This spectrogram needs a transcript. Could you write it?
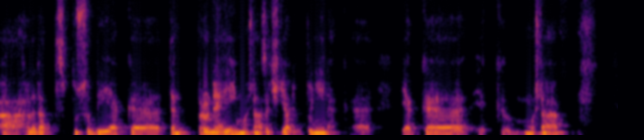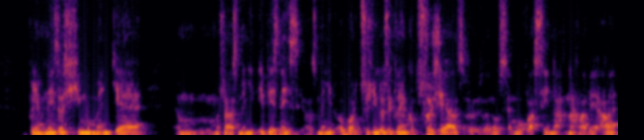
a hledat způsoby, jak eh, ten prodej možná začít dělat úplně jinak. Eh, jak, jak možná úplně v nejzaším momentě možná změnit i biznis, změnit obor, což někdo řekne jako cože a zvednou se mu vlasy na, na hlavě, ale,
